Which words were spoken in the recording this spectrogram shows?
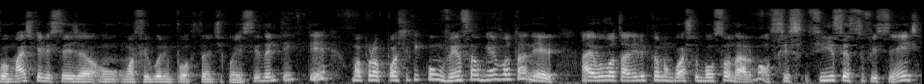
por mais que ele seja um, uma figura importante e conhecida, ele tem que ter uma proposta que convença alguém a votar nele. Ah, eu vou votar nele porque eu não gosto do Bolsonaro. Bom, se, se isso é suficiente,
